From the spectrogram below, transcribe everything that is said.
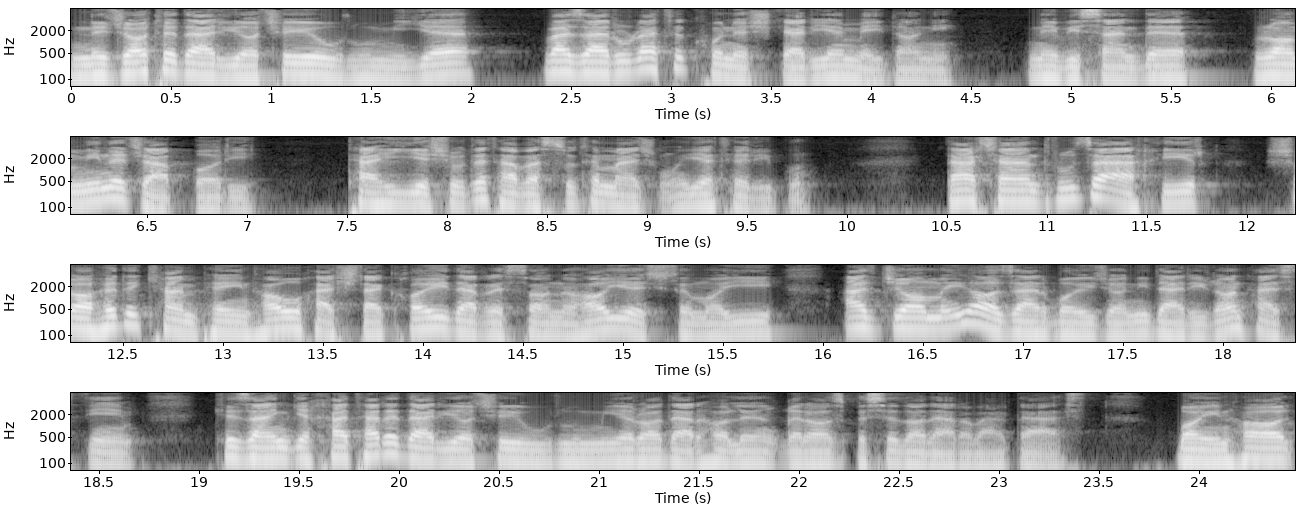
نجات دریاچه ارومیه و ضرورت کنشگری میدانی. نویسنده رامین جباری. تهیه شده توسط مجموعه تریبون. در چند روز اخیر شاهد کمپین ها و هشتگ هایی در رسانه های اجتماعی از جامعه آذربایجانی در ایران هستیم که زنگ خطر دریاچه ارومیه را در حال انقراض به صدا درآورده است. با این حال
